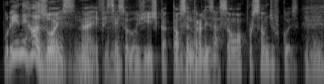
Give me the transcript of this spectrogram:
Por N razões, uhum, né? Uhum. Eficiência uhum. logística, tal, uhum. centralização, uma porção de coisa. Uhum.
